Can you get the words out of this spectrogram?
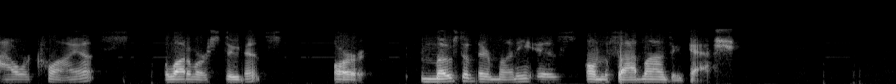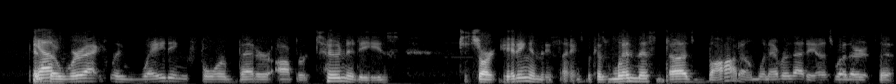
our clients, a lot of our students are most of their money is on the sidelines in cash. And yep. so we're actually waiting for better opportunities to start getting in these things because when this does bottom, whenever that is, whether it's a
